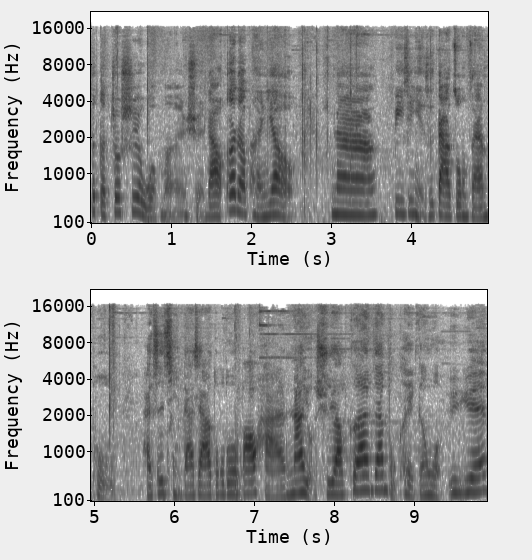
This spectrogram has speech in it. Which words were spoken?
这个就是我们选到二的朋友，那毕竟也是大众占卜，还是请大家多多包涵。那有需要个案占卜可以跟我预约。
